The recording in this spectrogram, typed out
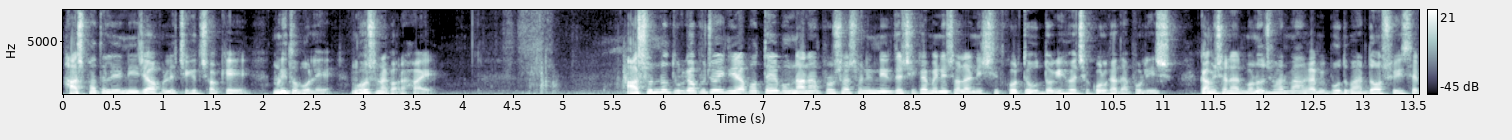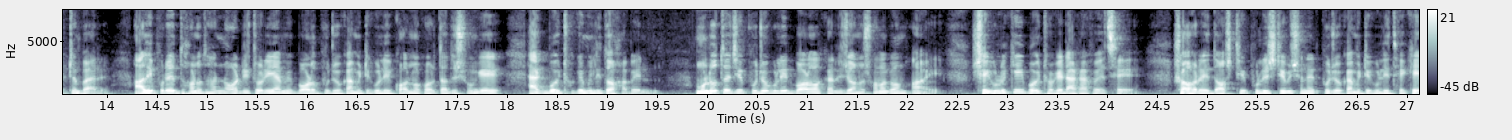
হাসপাতালে নিয়ে যাওয়া হলে চিকিৎসককে মৃত বলে ঘোষণা করা হয়। আসন্ন দুর্গাপুজোয় নিরাপত্তা এবং নানা প্রশাসনিক নির্দেশিকা মেনে চলা নিশ্চিত করতে উদ্যোগী হয়েছে কলকাতা পুলিশ। কমিশনার মনোজ ভার্মা আগামী বুধবার দশই সেপ্টেম্বর আলিপুরের ধনধান্য অডিটোরিয়ামে বড় পুজো কমিটিগুলির কর্মকর্তাদের সঙ্গে এক বৈঠকে মিলিত হবেন। মূলত যে পুজোগুলির বড় আকারে জনসমাগম হয়, সেগুলিকেই বৈঠকে ডাকা হয়েছে। শহরে দশটি পুলিশ ডিভিশনের পুজো কমিটিগুলি থেকে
